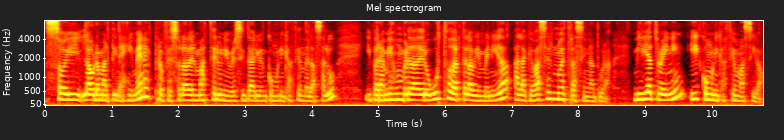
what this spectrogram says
soy Laura Martínez Jiménez, profesora del Máster Universitario en Comunicación de la Salud, y para mí es un verdadero gusto darte la bienvenida a la que va a ser nuestra asignatura, Media Training y Comunicación Masiva.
